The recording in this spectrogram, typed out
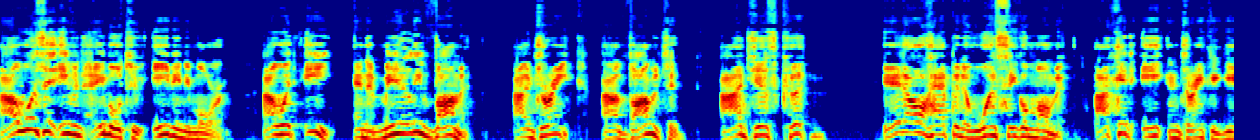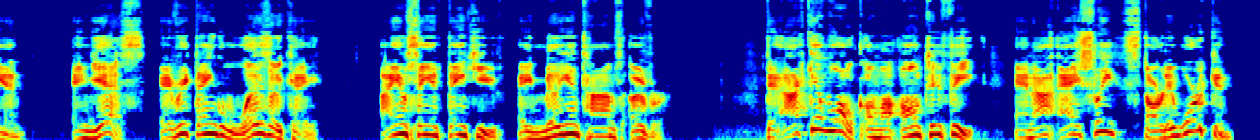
I wasn't even able to eat anymore. I would eat and immediately vomit. I drank. I vomited. I just couldn't. It all happened in one single moment. I could eat and drink again. And yes, everything was okay. I am saying thank you a million times over that I can walk on my own two feet and I actually started working.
